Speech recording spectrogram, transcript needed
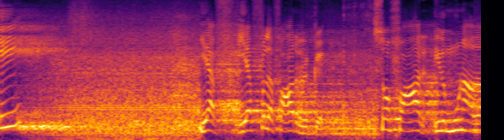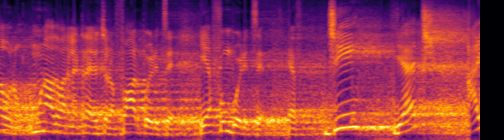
E F எஃப்ல ஃபார் இருக்கு. ஸோ ஃபார் இது மூணாவதாக வரும். மூணாவது வர லெட்டர் வச்சிடும் ஃபார் போயிடுச்சு. எஃப்பும் போயிடுச்சு. எஃப் ஜி ஹெச் ஐ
